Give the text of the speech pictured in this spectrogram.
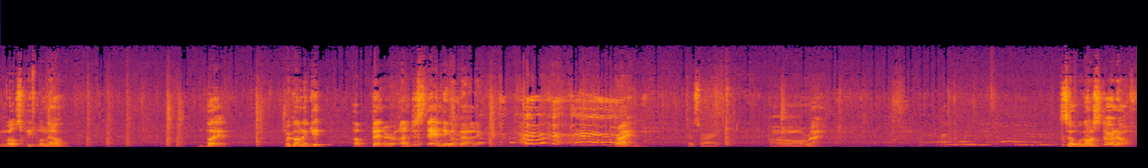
most people know but we're going to get a better understanding about it. Right? That's right. All right. So we're going to start off.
